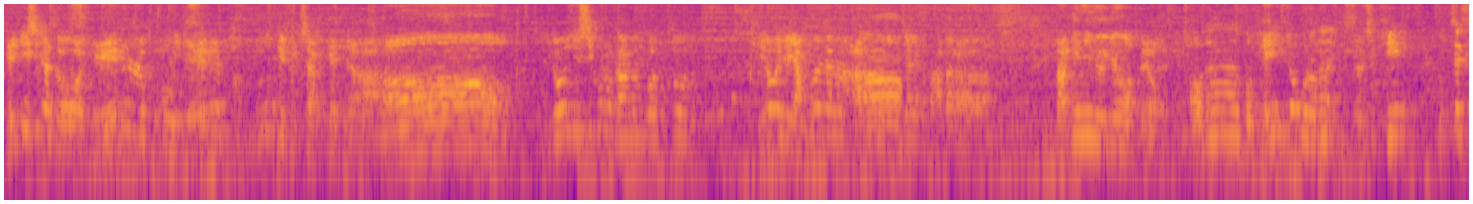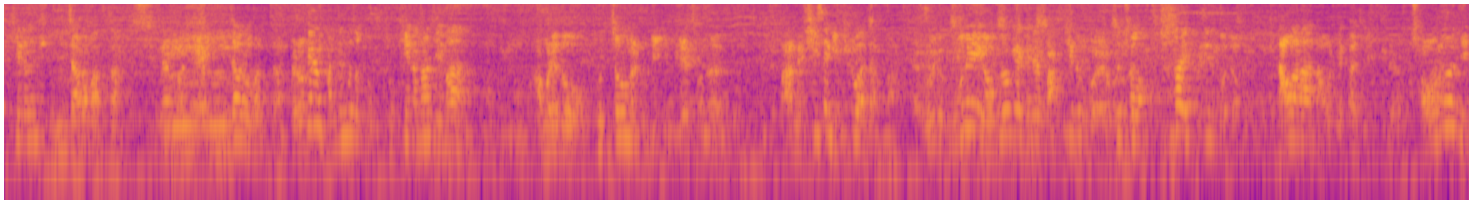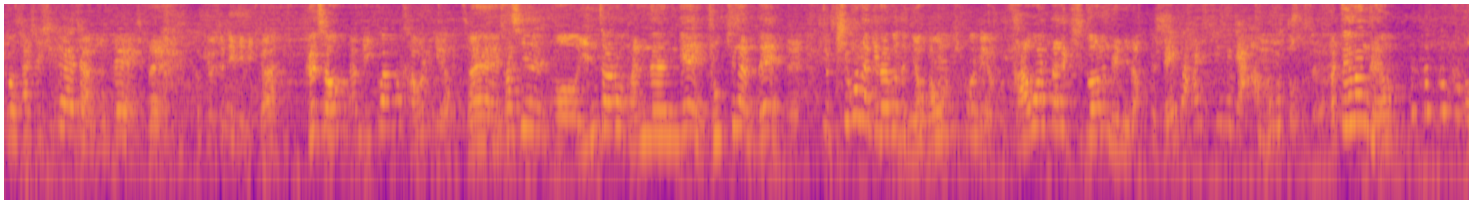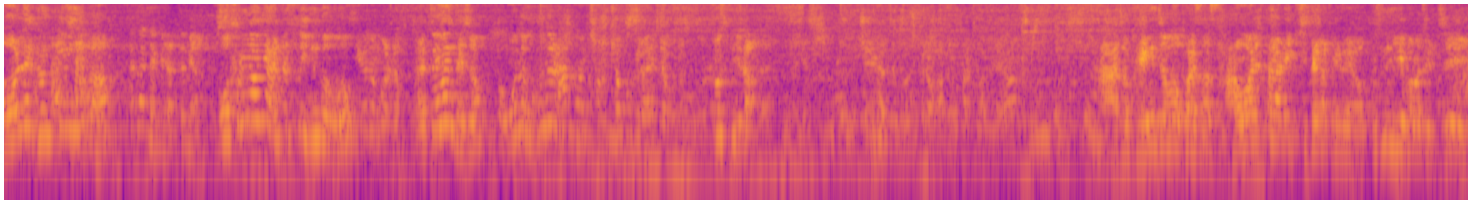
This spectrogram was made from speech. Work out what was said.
대기실에서 얘를 넣고 얘를 바꾸는 게 좋지 않겠냐. 아. 이런 식으로 가는 것도 이런 이제 양마장은 알아서 아. 인자에서 받아라. 낙이님 의견은 어때요? 저는 뭐 개인적으로는 솔직히 녹색 스킬은 인자로 받자. 인자로 음. 네, 인자로 받자. 그럼- 스킬을 받는 것도 좋, 좋기는 하지만 음, 아무래도 고점을 노리기 위해서는 많은 희생이 필요하지 않나. 운- 운의 영역에 그냥 맡기는 거예요. 그렇죠. 주사위 굴리는 거죠. 나와라 나올 때까지. 저는 이거 사실 신뢰하지 않는데 네. 또 교수님이니까 그렇죠. 그냥 믿고 한번 가볼게요. 네, 사실 어, 인자로 받는 게 좋긴 한데 네. 좀 피곤하긴 하거든요. 너무 피곤해요. 그거. 4월 달에 기도하면 됩니다. 내가 할 수 있는 게 아무것도 없어요. 아, 뜨면 돼요. 어, 원래 그런 게임이니까. 뜨면 됩니다. 뜨면. 어, 훈련이 안 될 수도 있는 거고. 띄우는 걸로. 네, 뜨면 되죠. 오늘 오늘 한번 점쳐보기로 하죠 걸로. 좋습니다. 이 렇게 해가지고 들어가도록 할것 같아요. 아, 저 개인적으로 벌써 4월 달이 기대가 되네요. 무슨 일이 벌어질지.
